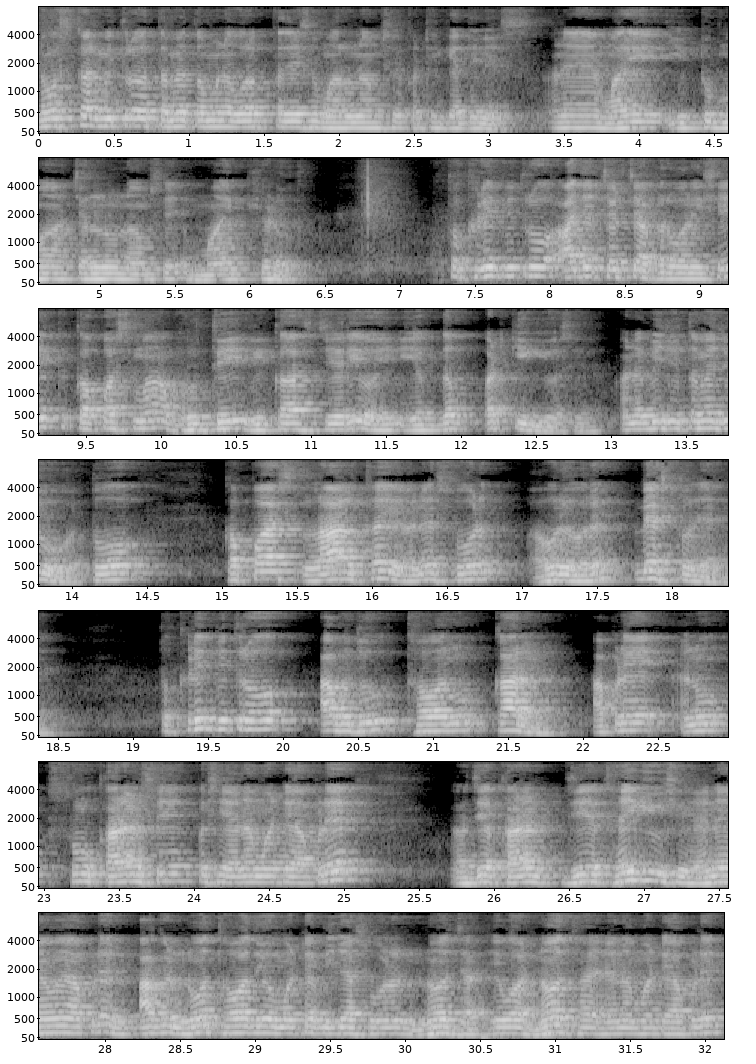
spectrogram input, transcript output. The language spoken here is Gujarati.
નમસ્કાર મિત્રો, તમે તમને ઓળખતા જશો મારું નામ છે કઠિકા દિનેશ અને મારી યુટ્યુબમાં ચેનલનું નામ છે માય ખેડૂત. તો ખેડૂત મિત્રો, આજે ચર્ચા કરવાની છે કે કપાસમાં વૃદ્ધિ વિકાસ જે રહ્યો એ એકદમ અટકી ગયો છે. અને બીજું તમે જુઓ તો કપાસ લાલ થઈ અને છોડ હવરે હવરે બેસતો જાય છે. તો ખેડૂત મિત્રો, આ બધું થવાનું કારણ, આપણે એનું શું કારણ છે? પછી એના માટે આપણે જે કારણ, જે થઈ ગયું છે, એને હવે આપણે આગળ ન થવા દેવા માટે બીજા છોડ ન જાય એવા ન થાય, એના માટે આપણે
